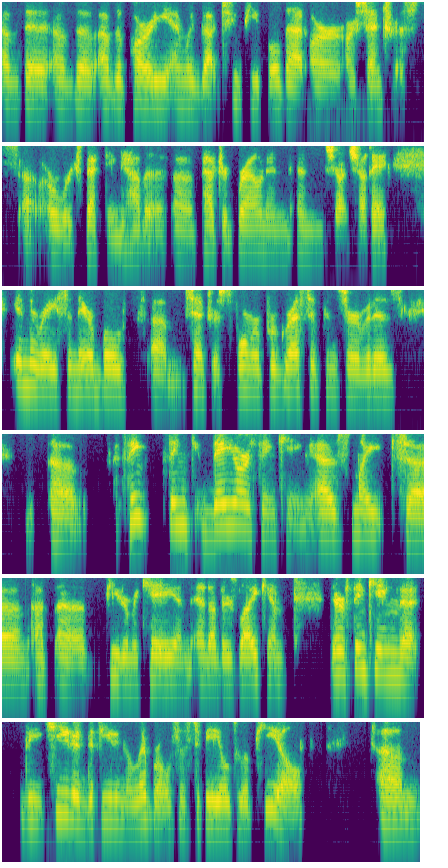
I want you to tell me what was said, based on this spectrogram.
of the of the of the party, and we've got two people that are are centrists, uh, or we're expecting to have a, a, Patrick Brown and and Jean Charest in the race, and they're both um, centrists, former progressive conservatives. Uh, think think they are thinking, as might uh, uh, uh, Peter MacKay and, and others like him, they're thinking that the key to defeating the liberals is to be able to appeal um,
